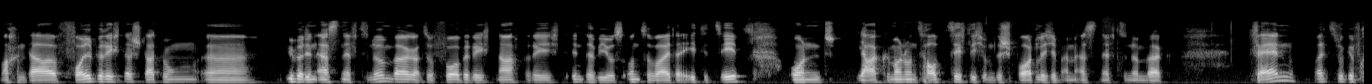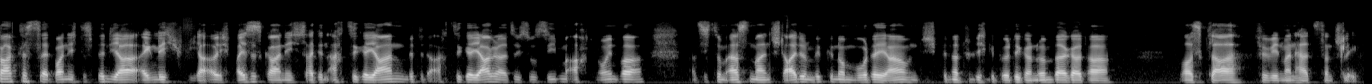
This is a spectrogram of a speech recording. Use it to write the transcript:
machen da Vollberichterstattung äh, über den ersten FC Nürnberg, also Vorbericht, Nachbericht, Interviews und so weiter, etc. Und ja, kümmern uns hauptsächlich um das Sportliche beim ersten FC Nürnberg. Fan, weil du gefragt hast, seit wann ich das bin. Ja, eigentlich, ja, ich weiß es gar nicht. Seit den 80er Jahren, Mitte der 80er Jahre, als ich so sieben, acht, neun war, als ich zum ersten Mal ins Stadion mitgenommen wurde, ja. Und ich bin natürlich gebürtiger Nürnberger, da war es klar, für wen mein Herz dann schlägt.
